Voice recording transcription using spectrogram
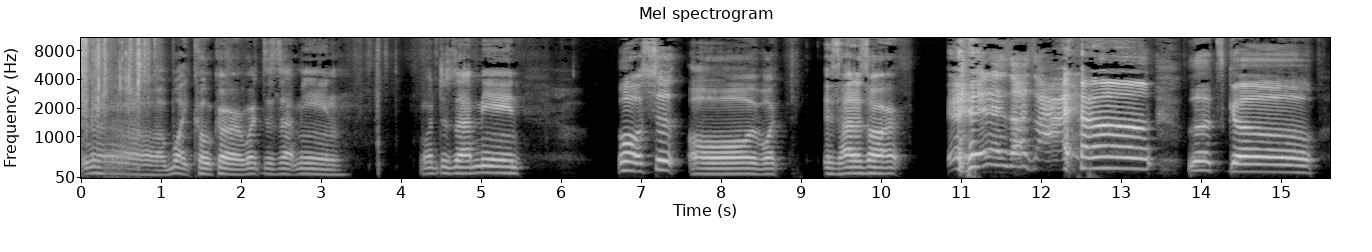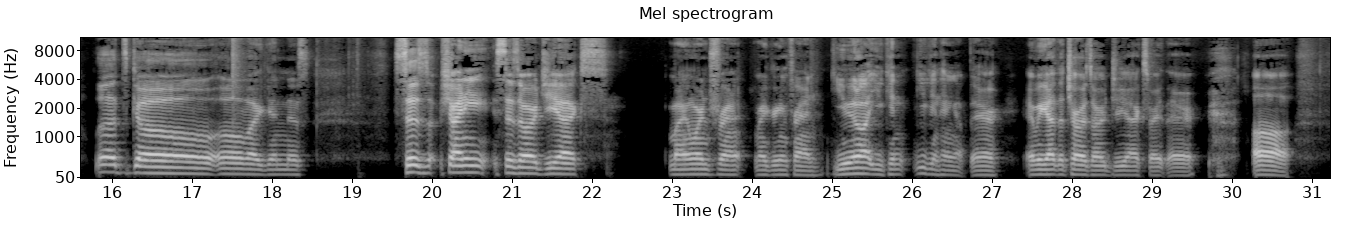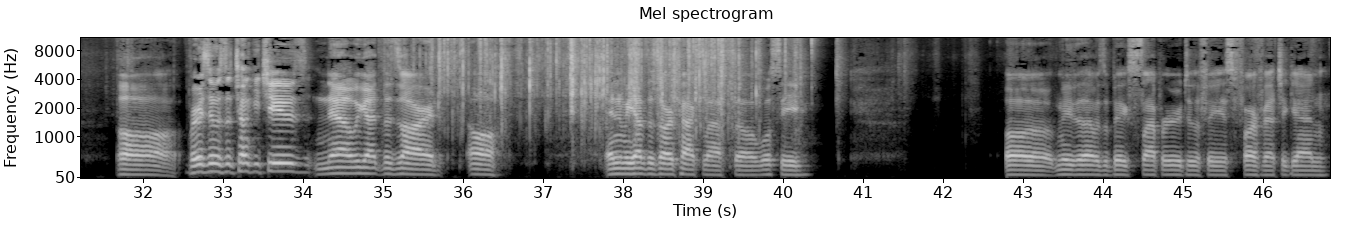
Ugh, white Kokar, what does that mean? What does that mean? Oh, so, oh, what is that a Zard? It is a Zard! Let's go! Let's go! Oh my goodness. Sizz shiny Scizor GX. My orange friend, my green friend. You know what? You can you can hang up there. And we got the Charizard GX right there. Oh. Oh. First it was the Chunky Chews. Now we got the Zard. Oh. And we have the Zard pack left, so we'll see. Oh, maybe that was a big slapper to the face. Farfetch'd again.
